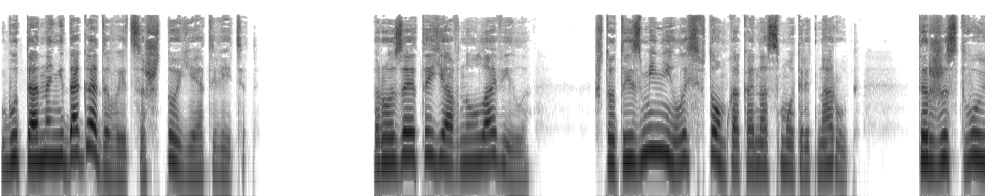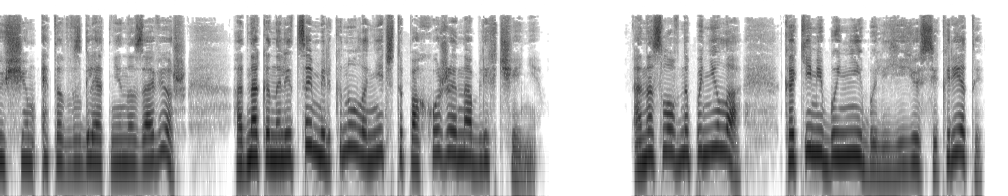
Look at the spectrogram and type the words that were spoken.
будто она не догадывается, что ей ответит. Роза это явно уловила. Что-то изменилось в том, как она смотрит на Рут. Торжествующим этот взгляд не назовешь, однако на лице мелькнуло нечто похожее на облегчение. Она словно поняла, какими бы ни были ее секреты,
